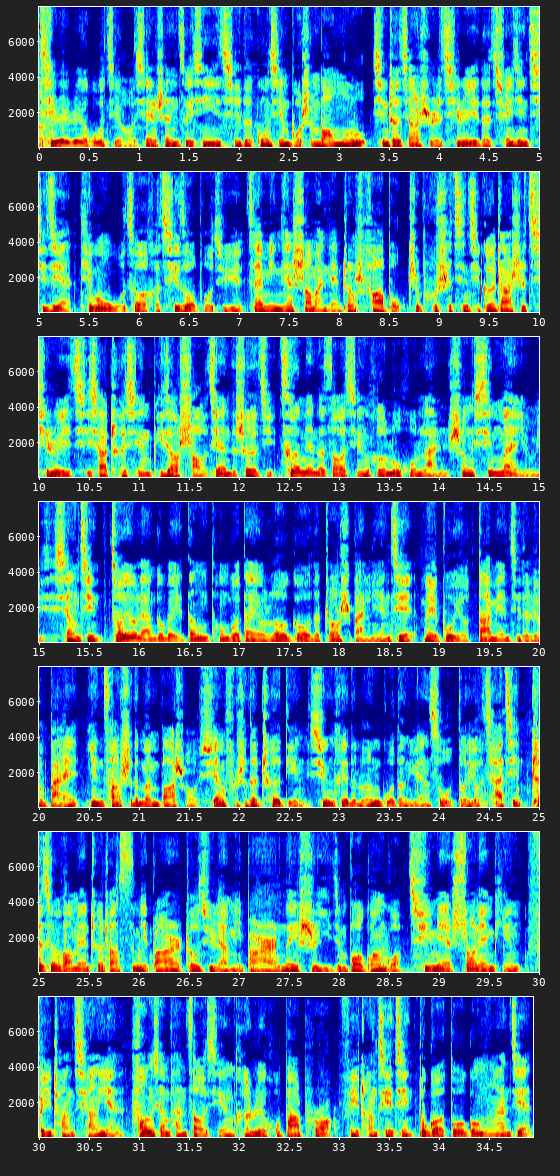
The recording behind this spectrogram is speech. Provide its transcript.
奇瑞瑞虎9现身最新一期的工信部申报目录，新车将是奇瑞的全新旗舰，提供五座和七座布局，在明年上半年正式发布。直瀑式进气格栅是奇瑞旗下车型比较少见的设计，侧面的造型和路虎揽胜星脉有一些相近。左右两个尾灯通过带有 logo 的装饰板连接，尾部有大面积的留白，隐藏式的门把手、悬浮式的车顶、熏黑的轮毂等元素都有加进。尺寸方面，车长四米八二，轴距两米八二，内饰已经曝光过，曲面双联屏非常抢眼，方向盘造型和瑞虎8 Pro 非常接近，不过多功功能按键。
